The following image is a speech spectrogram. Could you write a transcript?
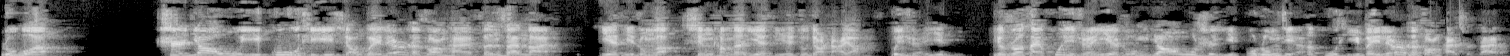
如果是药物以固体小微粒儿的状态分散在。液体中了形成的液体就叫啥呀？混悬液。也就是说，在混悬液中，药物是以不溶解的固体微粒的状态存在的。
